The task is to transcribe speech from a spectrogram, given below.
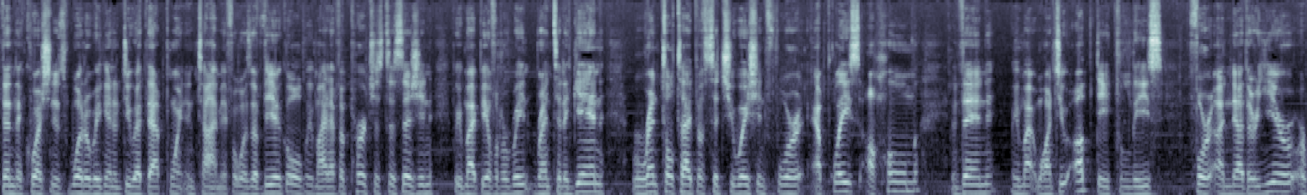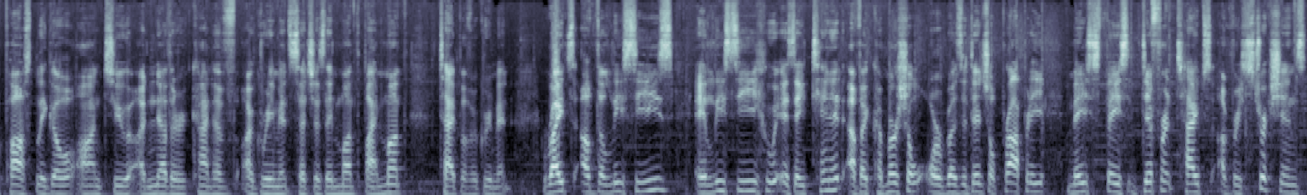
then the question is, what are we going to do at that point in time? If it was a vehicle, we might have a purchase decision. We might be able to re- rent it again, rental type of situation for a place, a home. Then we might want to update the lease for another year or possibly go on to another kind of agreement, such as a month by month type of agreement. Rights of the lessees. A lessee who is a tenant of a commercial or residential property may face different types of restrictions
